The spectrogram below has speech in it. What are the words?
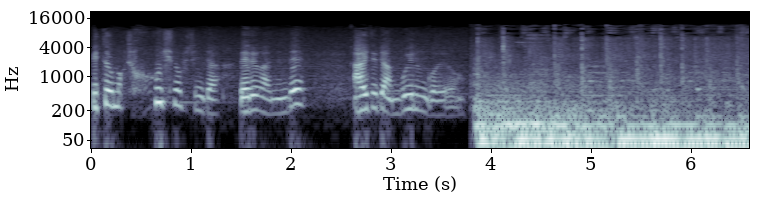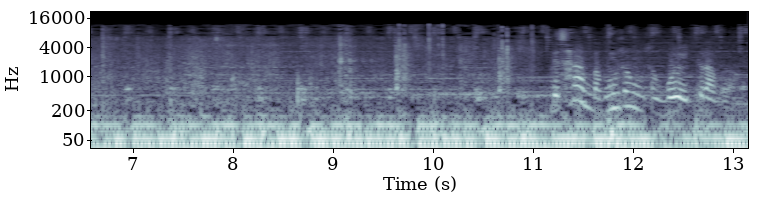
밑으로 막 정신없이 이제 내려갔는데 아이들이 안 보이는 거예요. 근데 사람 막 웅성웅성 모여 있더라고요.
